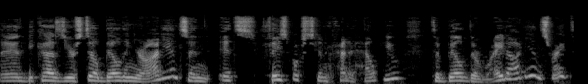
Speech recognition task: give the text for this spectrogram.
and because you're still building your audience and it's Facebook's going to kind of help you to build the right audience right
